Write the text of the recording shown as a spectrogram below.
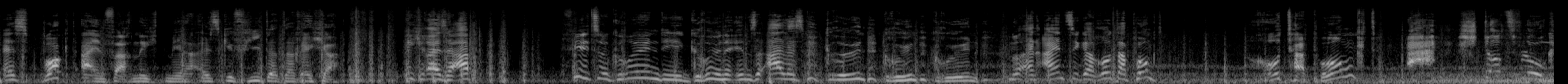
es bockt einfach nicht mehr als gefiederter Rächer. Ich reise ab. Viel zu grün, die grüne Insel. Alles grün, grün, grün. Nur ein einziger roter Punkt. Roter Punkt? Ah, Sturzflug.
